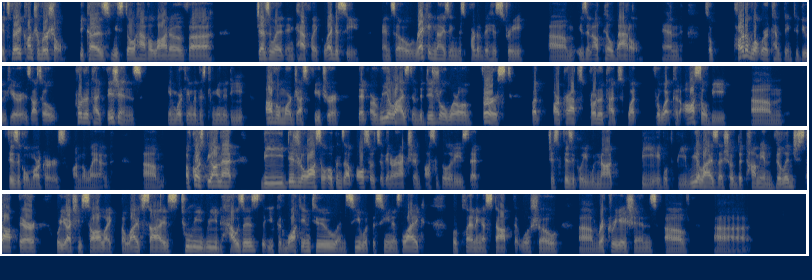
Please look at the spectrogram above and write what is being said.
It's very controversial because we still have a lot of uh, Jesuit and Catholic legacy. And so recognizing this part of the history um, is an uphill battle. And so part of what we're attempting to do here is also prototype visions in working with this community of a more just future that are realized in the digital world first, but are perhaps prototypes what, for what could also be um, physical markers on the land. Um, of course, beyond that, the digital also opens up all sorts of interaction possibilities that just physically would not be able to be realized. I showed the Thámien village stop there, where you actually saw like the life-size Tule Reed houses that you could walk into and see what the scene is like. We're planning a stop that will show um, recreations of uh,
